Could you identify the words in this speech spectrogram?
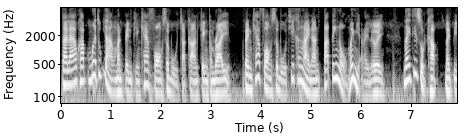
แต่แล้วครับเมื่อทุกอย่างมันเป็นเพียงแค่ฟองสบู่จากการเก็งกำไร เป็นแค่ฟองสบู่ที่ข้างในนั้นตะติ้งโหนงไม่มีอะไรเลย ในที่สุดครับในปี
